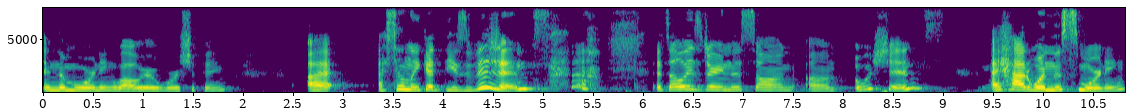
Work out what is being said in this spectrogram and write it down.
in the morning while we were worshiping, I, I suddenly get these visions. it's always during this song, um, Oceans. I had one this morning.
